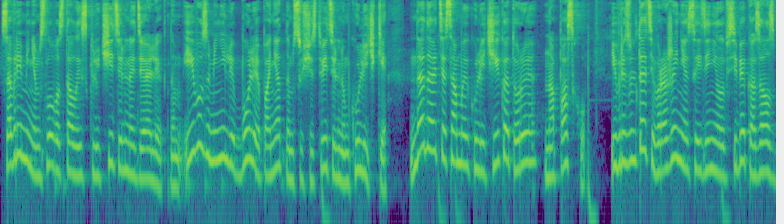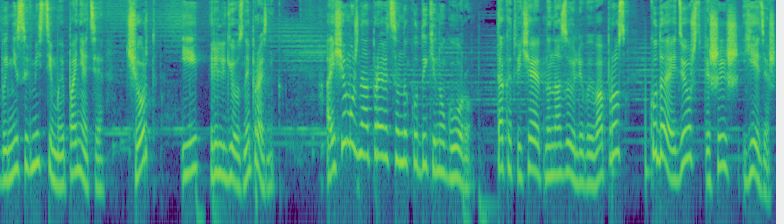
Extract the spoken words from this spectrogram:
Со временем слово стало исключительно диалектным, и его заменили более понятным существительным «кулички». Да-да, те самые куличи, которые на Пасху. И в результате выражение соединило в себе, казалось бы, несовместимые понятия «черт» и «религиозный праздник». А еще можно отправиться на Кудыкину гору. Так отвечают на назойливый вопрос – Куда идешь, спешишь, едешь.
